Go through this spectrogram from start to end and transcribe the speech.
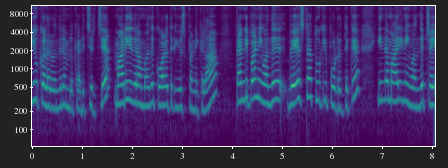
நியூ கலர் வந்து நம்மளுக்கு அடிச்சிருச்சு. மறுபடியும் இது நம்ம வந்து கோலத்துக்கு யூஸ் பண்ணிக்கலாம். கண்டிப்பாக நீங்கள் வந்து வேஸ்ட்டாக தூக்கி போடுறதுக்கு இந்த மாதிரி நீங்கள் வந்து ட்ரை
